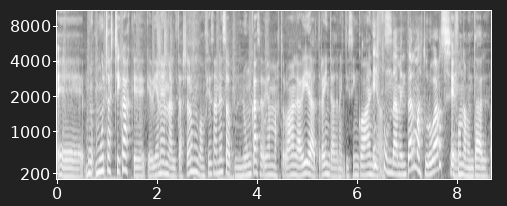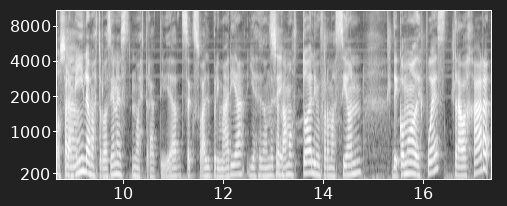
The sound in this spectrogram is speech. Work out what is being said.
Eh, mu- muchas chicas que, que vienen al taller me confiesan eso, nunca se habían masturbado en la vida, 30, 35 años. Es fundamental masturbarse. Es fundamental. O sea- Para mí la masturbación es nuestra actividad sexual primaria y es de donde Sí. sacamos toda la información de cómo después trabajar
